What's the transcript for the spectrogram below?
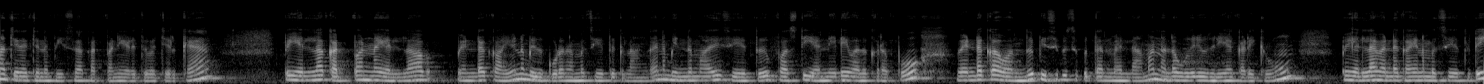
நான் சின்ன சின்ன பீஸாக கட் பண்ணி எடுத்து வச்சுருக்கேன். இப்போ எல்லாம் கட் பண்ண எல்லா வெண்டைக்காயும் நம்ம இது கூட நம்ம சேர்த்துக்கலாங்க. நம்ம இந்த மாதிரி சேர்த்து ஃபஸ்ட்டு எண்ணெயிலே வதக்குறப்போ வெண்டைக்காய் வந்து பிசு பிசுப்பு தன்மை இல்லாமல் நல்லா உதிரி உதிரியாக கிடைக்கும். இப்போ எல்லா வெண்டைக்காயும் நம்ம சேர்த்துட்டு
